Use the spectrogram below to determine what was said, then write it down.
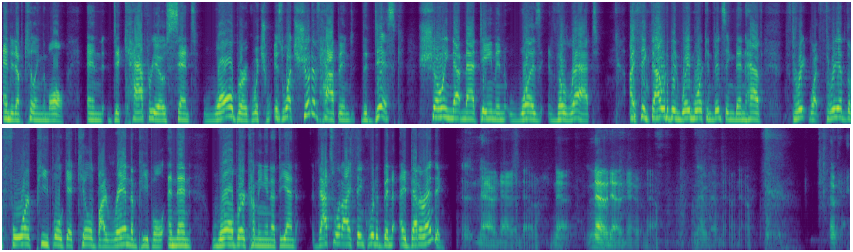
ended up killing them all, and DiCaprio sent Wahlberg, which is what should have happened, the disc showing that Matt Damon was the rat. I think that would have been way more convincing than have three what three of the four people get killed by random people and then Wahlberg coming in at the end. That's what I think would have been a better ending. No, no, no, no, no, no, no, no, no, no, no, no. Okay.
